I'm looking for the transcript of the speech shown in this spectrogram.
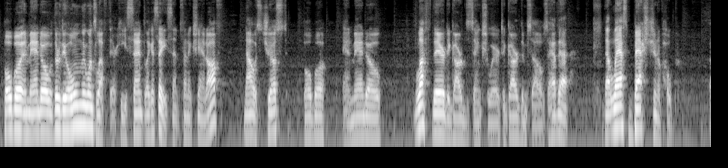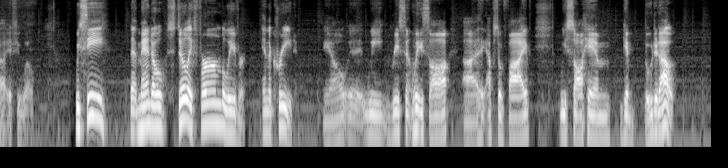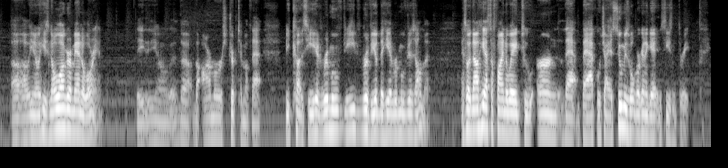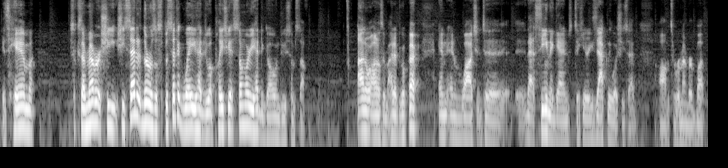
Boba and Mando, they're the only ones left there. He sent, like I say, he sent Fennec Shand off. Now it's just Boba and Mando left there to guard the sanctuary, to guard themselves, to have that that last bastion of hope, uh, if you will. We see that Mando still a firm believer in the creed. You know, uh, we recently saw, uh, I think episode five, we saw him get booted out. Uh, uh, you know, he's no longer a Mandalorian. The, you know, the the armor stripped him of that because he had removed. He revealed that he had removed his helmet, and so now he has to find a way to earn that back, which I assume is what we're going to get in season three. Is him because I remember she she said there was a specific way you had to do a place you had somewhere you had to go and do some stuff. I don't honestly. I'd have to go back and and watch to that scene again to hear exactly what she said, um, to remember. But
